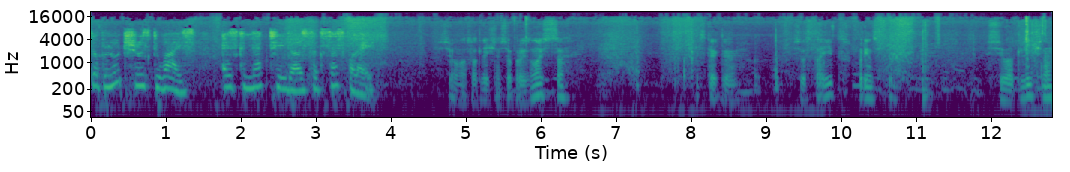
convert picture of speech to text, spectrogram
The Bluetooth device is connected successfully. Все у нас отлично все произносится. Как все стоит, в принципе. Все отлично.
